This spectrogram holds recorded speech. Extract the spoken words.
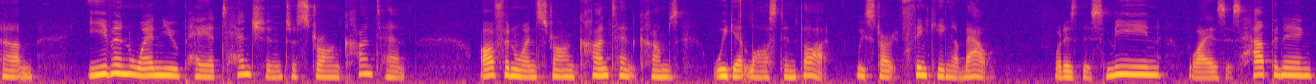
Um, even when you pay attention to strong content, often when strong content comes, we get lost in thought. We start thinking about what does this mean? Why is this happening?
